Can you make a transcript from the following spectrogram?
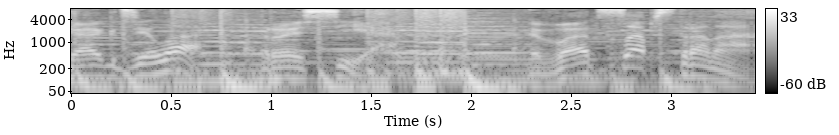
Как дела, Россия? Ватсап-страна!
